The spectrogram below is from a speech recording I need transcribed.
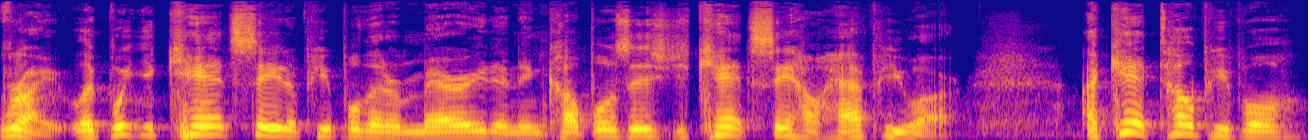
Right? Like what you can't say to people that are married and in couples is you can't say how happy you are. I can't tell people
